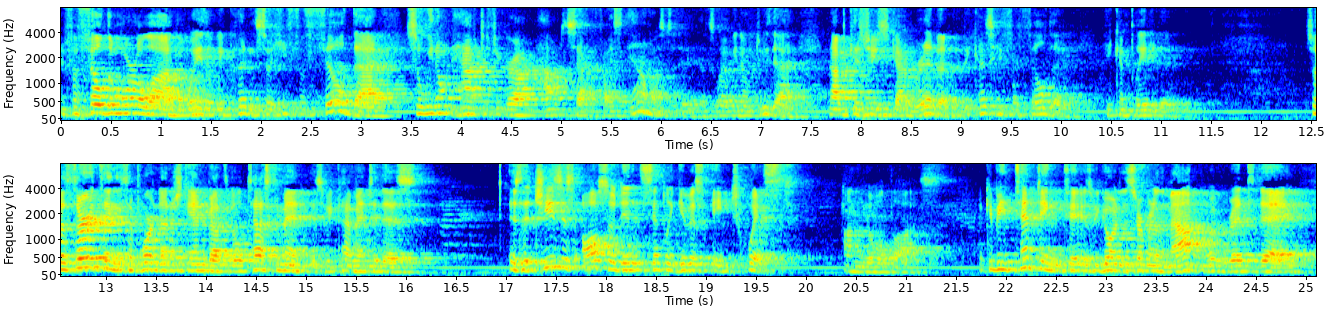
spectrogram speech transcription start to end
and fulfilled the moral law in the way that we couldn't. So he fulfilled that so we don't have to figure out how to sacrifice animals today. That's why we don't do that. Not because Jesus got rid of it, but because he fulfilled it, he completed it. So, the third thing that's important to understand about the Old Testament as we come into this is that Jesus also didn't simply give us a twist on the old laws. It can be tempting to, as we go into the Sermon on the Mount what we read today,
